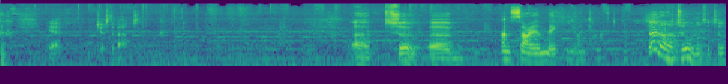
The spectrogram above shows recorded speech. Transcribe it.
here. Yeah, just about. uh, so, um, I'm sorry I'm making you uncomfortable. no, no, not at all, not at all.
